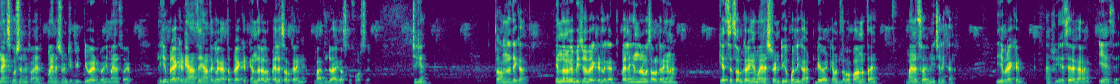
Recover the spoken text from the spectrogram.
नेक्स्ट क्वेश्चन है five minus twenty divide by minus five देखिए ब्रैकेट यहाँ से यहाँ तक लगा तो ब्रैकेट के अंदर वाला पहले सॉल्व करेंगे, बाद में जो आएगा उसको फोर से। ठीक है? तो हमने देखा, इन दोनों के बीच में ब्रैकेट लगाया। तो पहले इन दोनों को सॉल्व करेंगे ना। कैसे सॉल्व करेंगे? माइनस ट्वेंटी ऊपर लिखा। डिवाइड का मतलब अपॉन होता है। माइनस फाइव नीचे लिखा। ये ब्रैकेट फिर ऐसे लगा रहा, ये ऐसे।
